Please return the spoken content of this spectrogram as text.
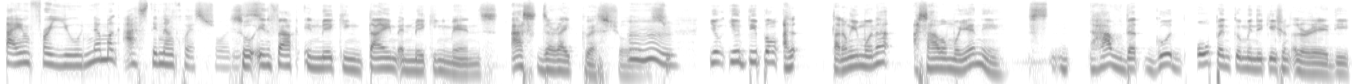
time for you na mag-ask din ng questions. So in fact, in making time and making amends, ask the right questions. Mm-hmm. Yung yung tipong al- tanungin mo na asawa mo 'yan eh. Have that good open communication already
